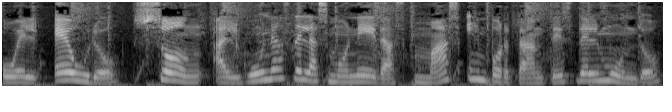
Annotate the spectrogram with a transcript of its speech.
o el euro son algunas de las monedas más importantes del mundo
